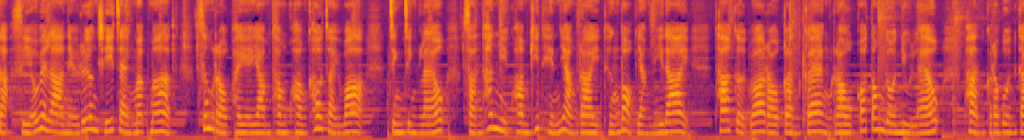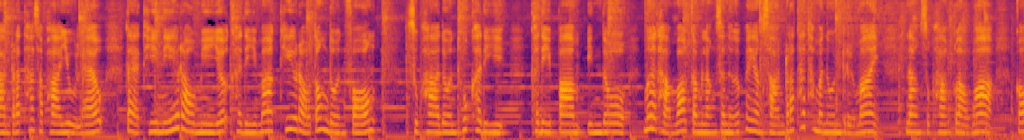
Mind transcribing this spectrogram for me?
จะเสียเวลาในเรื่องชี้แจงมากๆ ซึ่งเราพยายามทำความเข้าใจว่า จริง ๆ แล้วศาลท่านมีความคิดเห็นอย่างไรถึงบอกอย่างนี้ได้ ถ้าเกิดว่าเรากลั่นแกล้งเราก็ต้องโดนอยู่แล้ว ผ่านกระบวนการรัฐสภาอยู่แล้ว แต่ทีนี้เรามีเยอะคดีมากที่เราต้องโดนฟ้องสุภาโดนทุกคดี คดีปาล์มอินโด เมื่อถามว่ากำลังเสนอไปยังศาลรัฐธรรมนูญหรือไม่ นางสุภากล่าวว่า ก็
